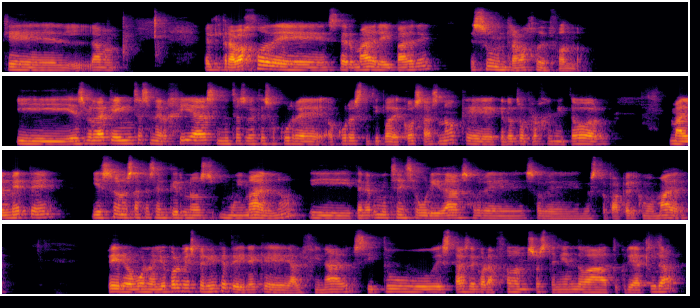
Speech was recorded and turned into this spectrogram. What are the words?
que el trabajo de ser madre y padre es un trabajo de fondo. Y es verdad que hay muchas energías y muchas veces ocurre, ocurre este tipo de cosas, ¿no? Que, el otro progenitor malmete y eso nos hace sentirnos muy mal, ¿no? Y tener mucha inseguridad sobre, sobre nuestro papel como madre. Pero bueno, yo por mi experiencia te diré que al final, si tú estás de corazón sosteniendo a tu criatura,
